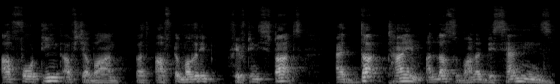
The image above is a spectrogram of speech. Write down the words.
of 14th of Shaban, but after Maghrib 15th starts, at that time Allah subhanahu descends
